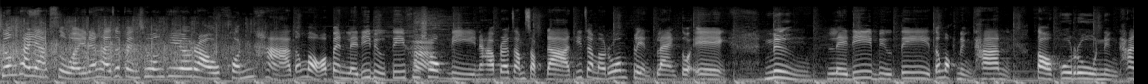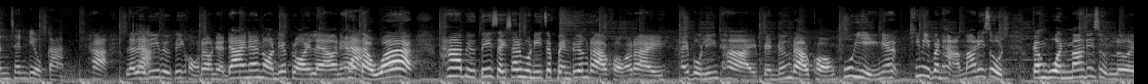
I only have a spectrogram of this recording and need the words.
ช่วงใครอยากสวยนะคะ จะเป็นช่วงที่เราค้นหาต้องบอกว่าเป็น Lady Beauty ผู้ค่ะโชคดีนะคะ ประจำสัปดาห์ที่จะมาร่วมเปลี่ยนแปลงตัวเอง 1 Lady Beauty ต้องบอก 1 ท่าน ต่อกูรู 1 ท่านเช่นเดียวกัน ค่ะ และค่ะ Lady Beauty ของเราเนี่ยได้แน่นอนเรียบร้อยแล้วนะคะ ค่ะ แต่ว่า 5 Beauty Section วันนี้จะเป็นเรื่องราวของอะไร ให้โบลิ่งทาย เป็นเรื่องราวของผู้หญิงเนี่ยที่มีปัญหามากที่สุด กังวลมากที่สุดเลย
